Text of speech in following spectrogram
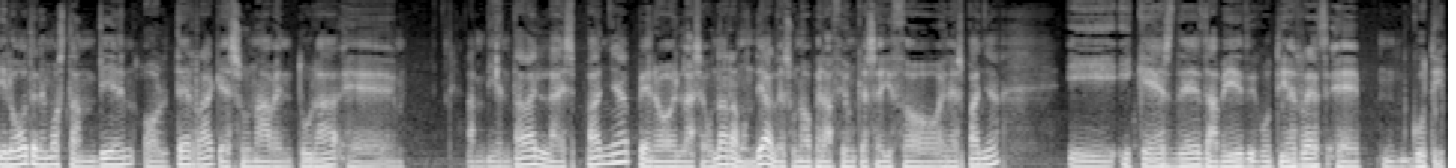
Y luego tenemos también Olterra que es una aventura eh, ambientada en la España pero en la Segunda Guerra Mundial. Es una operación que se hizo en España y, y que es de David Gutiérrez eh, Guti,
